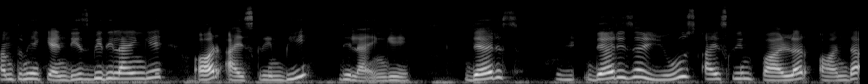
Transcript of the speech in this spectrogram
हम तुम्हें कैंडीज़ भी दिलाएँगे और आइसक्रीम भी दिलाएँगे। There is there is a huge ice cream parlour on the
